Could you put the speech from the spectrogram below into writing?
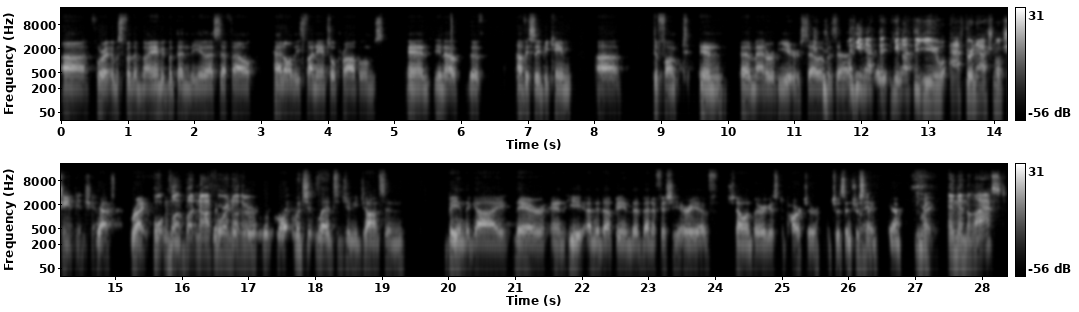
uh, for it was for the Miami, but then the USFL had all these financial problems, and you know the obviously became uh, defunct in a matter of years. So it was a But he left the, he left the U after a national championship. yes, right, For- Mhm. but but not Which- for another. which, led- which led to Jimmy Johnson being the guy there, and he ended up being the beneficiary of Schnellenberger's departure, which was interesting. Yeah. Right. And then the last,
